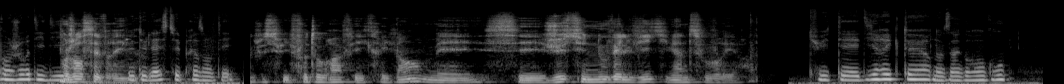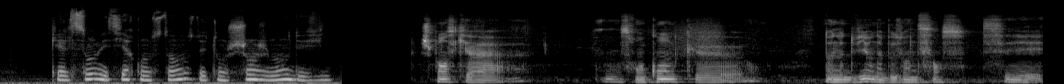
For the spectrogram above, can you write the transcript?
Bonjour Didier. Bonjour Séverine. Je te laisse te présenter. Je suis photographe et écrivain, mais c'est juste une nouvelle vie qui vient de s'ouvrir. Tu étais directeur dans un grand groupe. Quelles sont les circonstances de ton changement de vie? Je pense qu'on se rend compte que dans notre vie, on a besoin de sens. C'est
